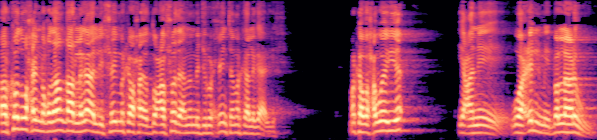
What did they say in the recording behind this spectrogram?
Qaarkood waxay noqdaan qaar laga alifay marka waxa ducafada ama majruuxiinta markaa laga alifay. Marka waxa weeye yacni waa cilmi ballaadhan weeye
